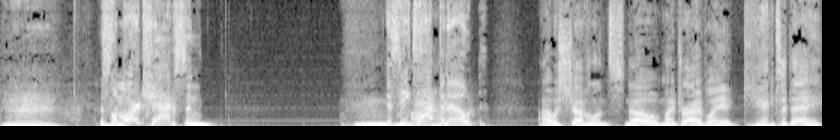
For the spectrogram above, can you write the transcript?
hmm, is Lamar Jackson? Is he tapping out? I was shoveling snow my driveway again today,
